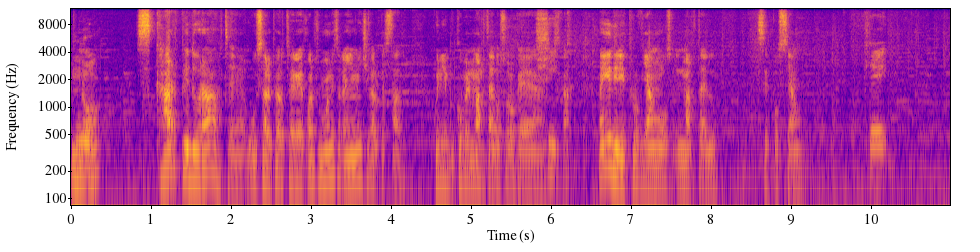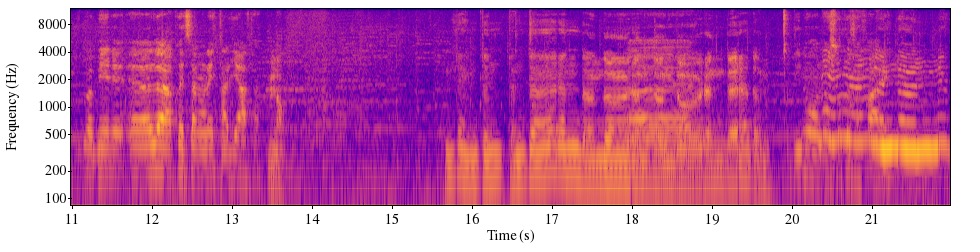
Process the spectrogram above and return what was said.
No. Scarpe dorate. Usale per ottenere qualche moneta dagli nemici calpestati. Quindi come il martello, solo che. Chic. scarpe. Ma io direi proviamolo il martello. Se possiamo. Va bene. Eh, allora questa non è tagliata. No. Di nuovo non so cosa fare.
